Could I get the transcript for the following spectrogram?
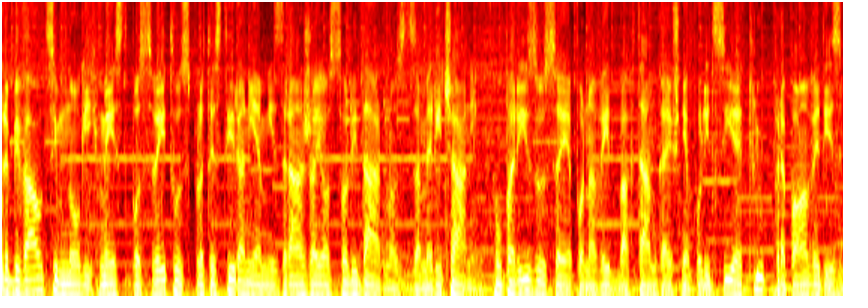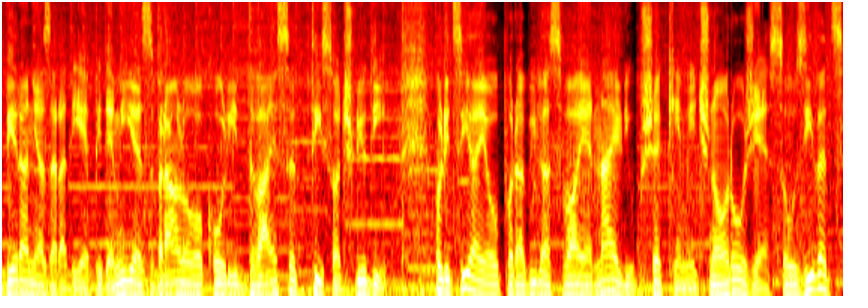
Prebivalci mnogih mest po svetu s protestiranjem izražajo solidarnost z američani. V Parizu se je po navedbah tamkajšnje policije kljub prepovedi zbiranja zaradi epidemije zbralo okoli 20 tisoč ljudi. Policija je uporabila svoje najljubše kemično orožje, souzivec,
